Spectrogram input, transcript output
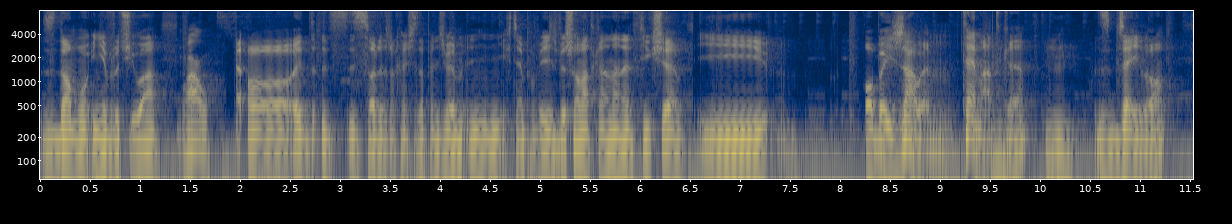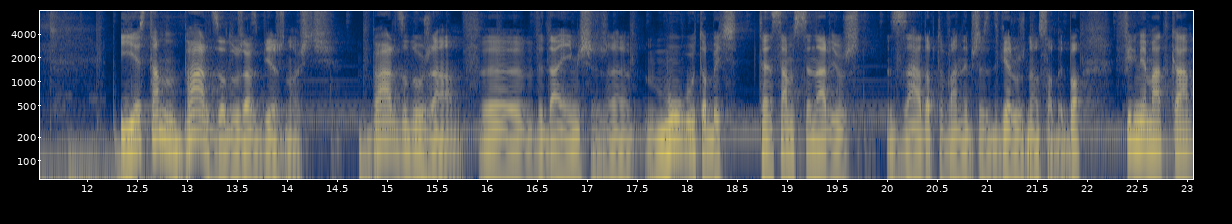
z domu i nie wróciła. Wow. O, sorry, trochę się zapędziłem. Nie chciałem powiedzieć, wyszła Matka na Netflixie i obejrzałem tę matkę z J-Lo i jest tam bardzo duża zbieżność. Bardzo duża. wydaje mi się, że mógł to być ten sam scenariusz zaadoptowany przez dwie różne osoby, bo w filmie Matka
